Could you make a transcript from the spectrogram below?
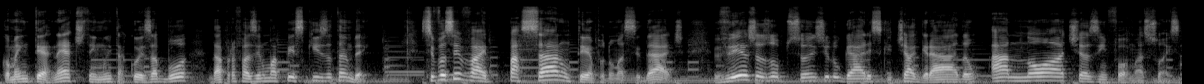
Como a internet tem muita coisa boa, dá para fazer uma pesquisa também. Se você vai passar um tempo numa cidade, veja as opções de lugares que te agradam, anote as informações.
